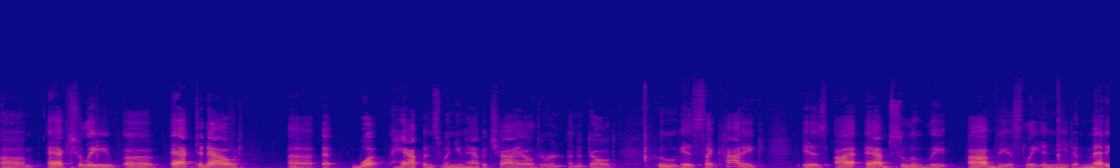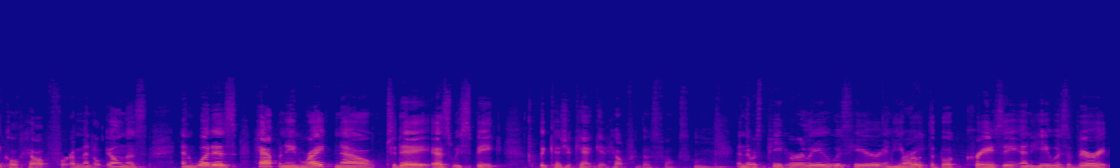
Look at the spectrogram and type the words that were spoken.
um, actually uh, acted out uh, what happens when you have a child or an adult who is psychotic, is uh, absolutely, obviously in need of medical help for a mental illness, and what is happening right now, today, as we speak, because you can't get help for those folks. And there was Pete Earley who was here, and he Right. wrote the book Crazy, and he was a very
